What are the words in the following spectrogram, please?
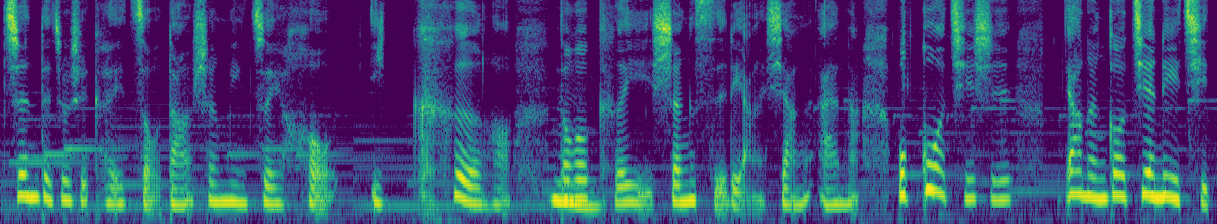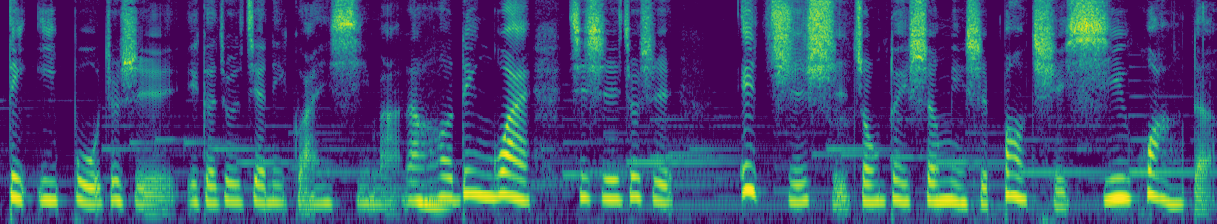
真的就是可以走到生命最后。一刻哈都可以生死两相安呐、啊。嗯、不过其实要能够建立起第一步，就是一个就是建立关系嘛。然后另外其实就是一直始终对生命是抱持希望的。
